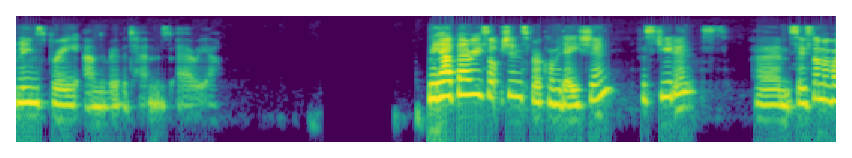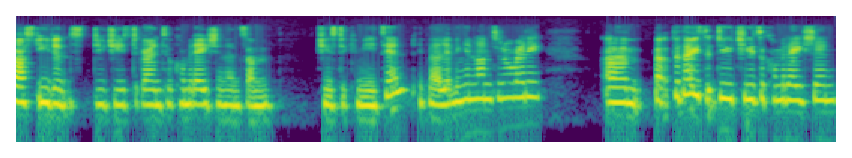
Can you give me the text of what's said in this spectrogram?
Bloomsbury and the River Thames area. We have various options for accommodation for students. Um, so some of our students do choose to go into accommodation and some choose to commute in if they're living in London already. Um, but for those that do choose accommodation,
